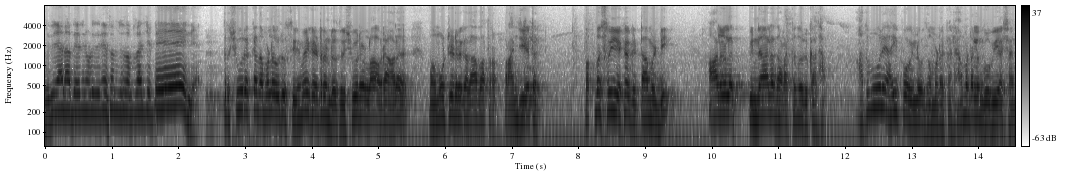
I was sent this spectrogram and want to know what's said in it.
പിന്നെ ഞാൻ അദ്ദേഹത്തിനോട് ഇതിനെ സംബന്ധിച്ച് സംസാരിച്ചിട്ടേ ഇല്ല. തൃശ്ശൂരൊക്കെ നമ്മൾ ഒരു സിനിമ കേട്ടിട്ടുണ്ട്. തൃശ്ശൂരുള്ള ഒരാൾ മമ്മൂട്ടിയുടെ ഒരു കഥാപാത്രം പ്രാഞ്ചിയേട്ടൻ. പത്മശ്രീയൊക്കെ കിട്ടാൻ വേണ്ടി ആളുകളെ പിന്നാലെ നടക്കുന്ന ഒരു കഥ. അതുപോലെ ആയിപ്പോയല്ലോ നമ്മുടെ കലാമണ്ഡലം ഗോപിയാശാൻ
